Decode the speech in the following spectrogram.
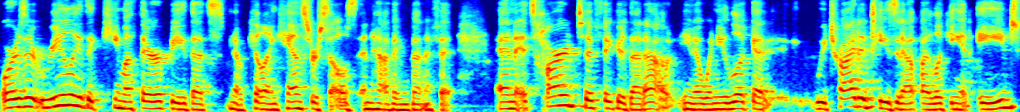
Or is it really the chemotherapy that's you know killing cancer cells and having benefit? And it's hard to figure that out. You know when you look at we try to tease it out by looking at age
